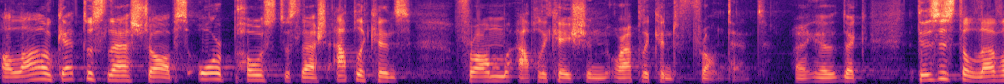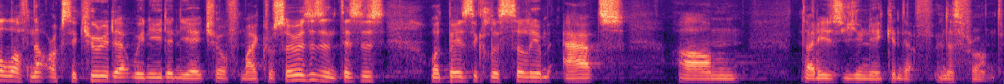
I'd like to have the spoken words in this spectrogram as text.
allow get to slash jobs or post to slash applicants from application or applicant front end. Right? Uh, like, this is the level of network security that we need in the age of microservices, and this is what basically Cilium adds um, that is unique in, that, in this front.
